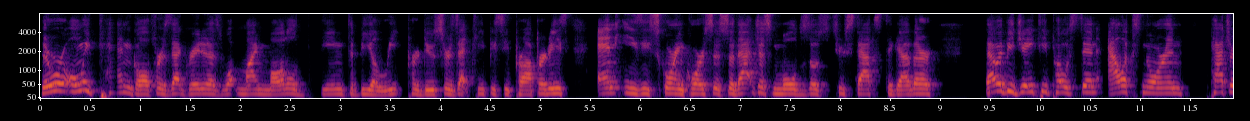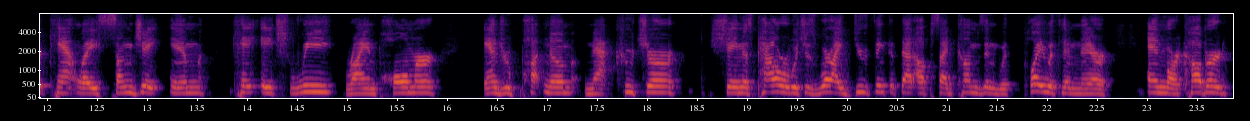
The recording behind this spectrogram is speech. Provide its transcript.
there were only 10 golfers that graded as what my model deemed to be elite producers at TPC properties and easy scoring courses. So that just molds those two stats together. That would be JT Poston, Alex Noren, Patrick Cantlay, Sungjae Im, KH Lee, Ryan Palmer, Andrew Putnam, Matt Kuchar, Seamus Power, which is where I do think that that upside comes in with play with him there, and Mark Hubbard.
